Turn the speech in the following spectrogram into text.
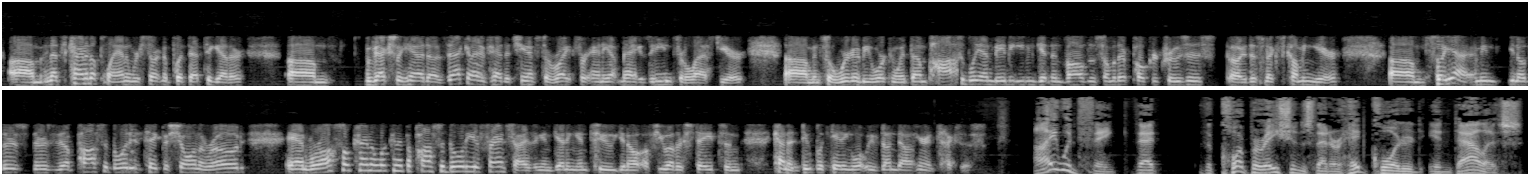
Um, and that's kind of the plan. And we're starting to put that together. Um, We've actually had uh, Zach and I have had the chance to write for Ante Up magazine for the last year, um, and so we're going to be working with them, possibly, and maybe even getting involved in some of their poker cruises uh, this next coming year. Um, so yeah, I mean, you know, there's there's the possibility to take the show on the road, and we're also kind of looking at the possibility of franchising and getting into you know a few other states and kind of duplicating what we've done down here in Texas. I would think that the corporations that are headquartered in Dallas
